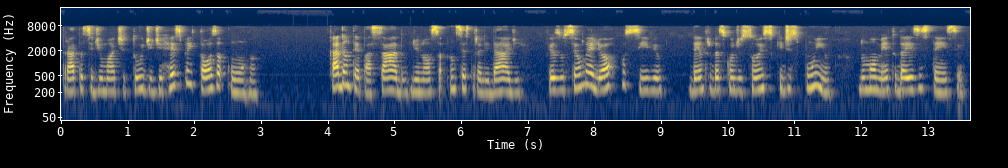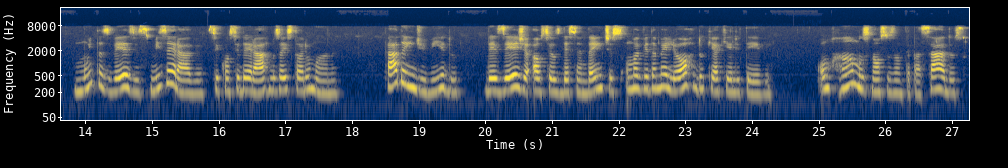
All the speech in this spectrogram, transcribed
trata-se de uma atitude de respeitosa honra. Cada antepassado de nossa ancestralidade fez o seu melhor possível dentro das condições que dispunham no momento da existência, muitas vezes miserável se considerarmos a história humana. Cada indivíduo deseja aos seus descendentes uma vida melhor do que a que ele teve honramos nossos antepassados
